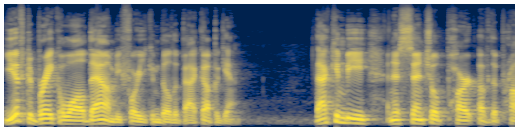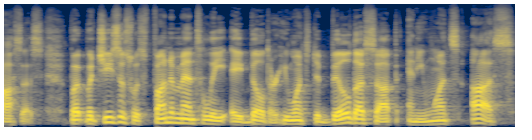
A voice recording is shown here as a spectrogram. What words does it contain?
you have to break a wall down before you can build it back up again. That can be an essential part of the process. But, but Jesus was fundamentally a builder. He wants to build us up, and he wants us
